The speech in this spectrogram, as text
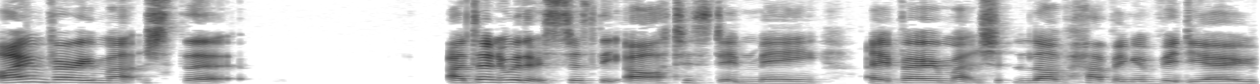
I'm very much that I don't know whether it's just the artist in me. I very much love having a video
